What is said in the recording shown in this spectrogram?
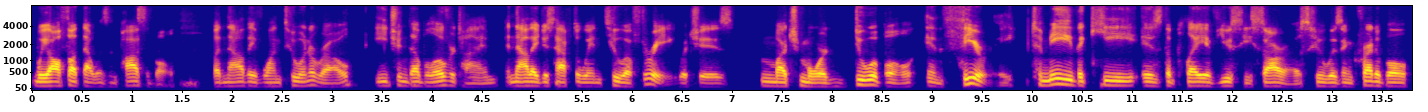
we all thought that was impossible. But now they've won two in a row, each in double overtime, and now they just have to win two of three, which is much more doable in theory. To me, the key is the play of Juuse Saros, who was incredible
